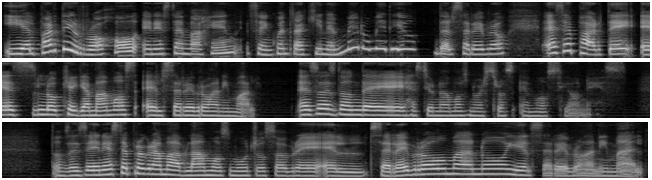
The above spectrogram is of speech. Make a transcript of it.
y el parte rojo en esta imagen se encuentra aquí en el mero medio del cerebro. Esa parte es lo que llamamos el cerebro animal. Eso es donde gestionamos nuestras emociones. Entonces, en este programa hablamos mucho sobre el cerebro humano y el cerebro animal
